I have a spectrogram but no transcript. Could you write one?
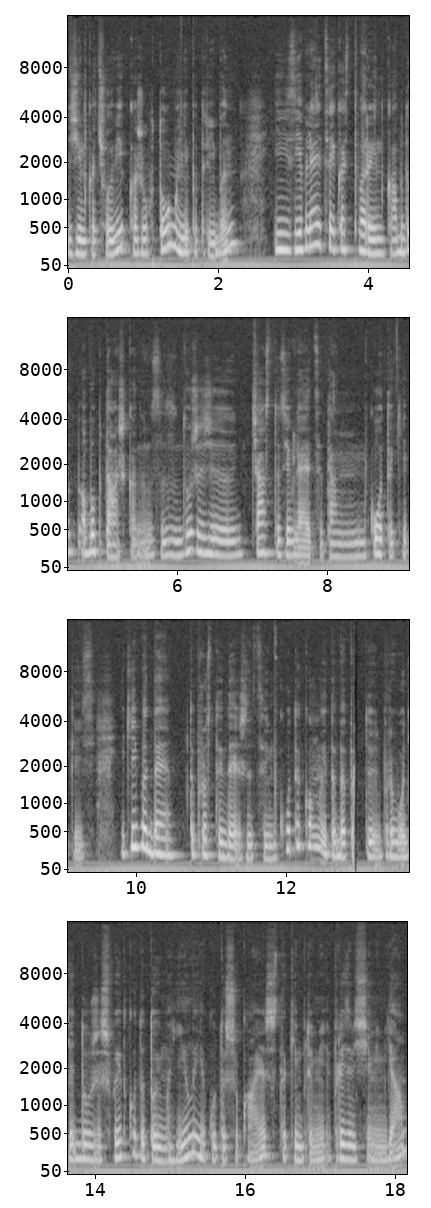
жінка, чоловік, кажу, хто мені потрібен. І з'являється якась тваринка або, пташка. Дуже часто з'являється там котик якийсь, який веде. Ти просто йдеш за цим котиком і тебе приводять дуже швидко до тої могили, яку ти шукаєш з таким прізвищем ім'ям.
